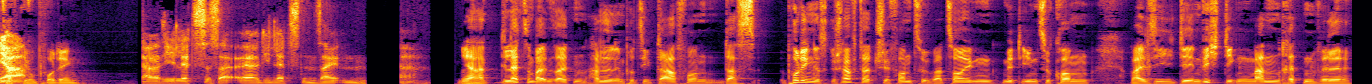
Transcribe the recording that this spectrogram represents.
Ja. Pudding. Ja, die, letzte, äh, die letzten Seiten. Ja, die letzten beiden Seiten handeln im Prinzip davon, dass Pudding es geschafft hat, Chiffon zu überzeugen, mit ihnen zu kommen, weil sie den wichtigen Mann retten will,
